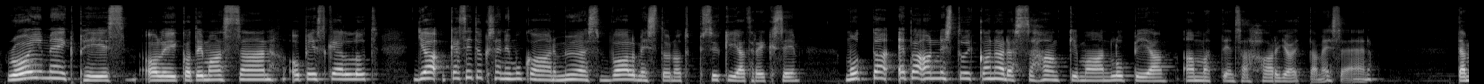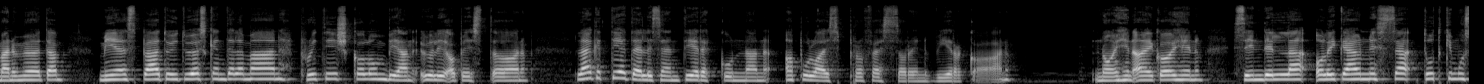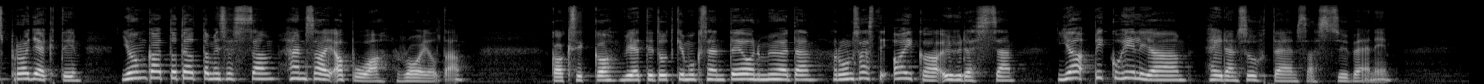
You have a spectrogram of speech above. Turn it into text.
Roy Makepeace oli kotimaassaan opiskellut ja käsitykseni mukaan myös valmistunut psykiatriksi, mutta epäonnistui Kanadassa hankkimaan lupia ammattinsa harjoittamiseen. Tämän myötä mies päätyi työskentelemään British Columbian yliopistoon lääketieteellisen tiedekunnan apulaisprofessorin virkaan. Noihin aikoihin Sindillä oli käynnissä tutkimusprojekti, jonka toteuttamisessa hän sai apua Royalta. Kaksikko vietti tutkimuksen teon myötä runsaasti aikaa yhdessä ja pikkuhiljaa heidän suhteensa syveni.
